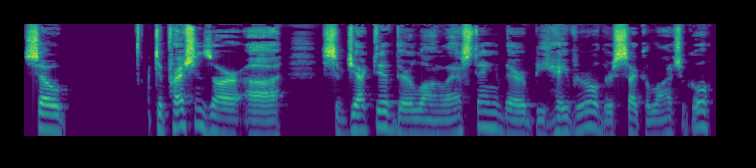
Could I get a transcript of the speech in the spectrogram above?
So depressions are uh, subjective. They're long lasting. They're behavioral. They're psychological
